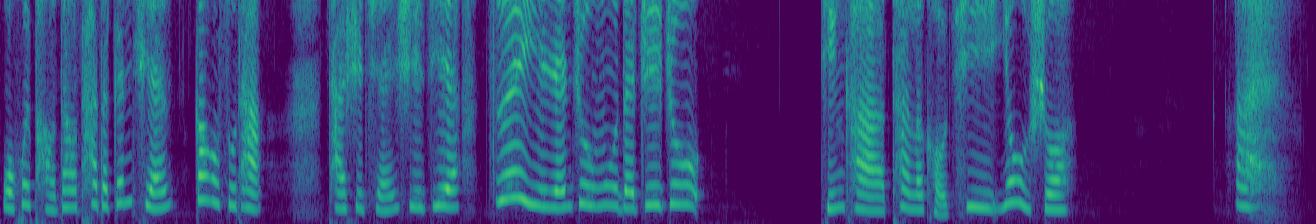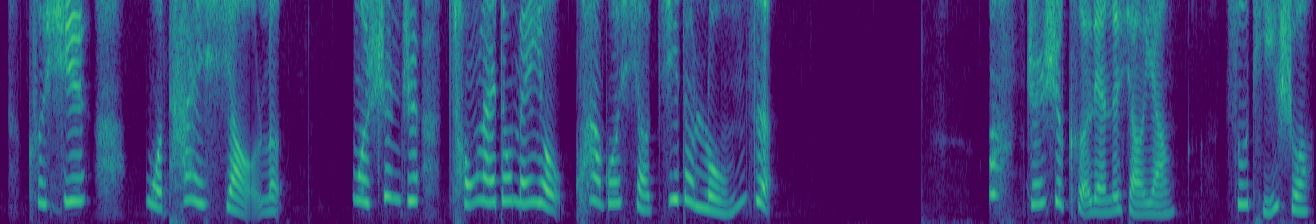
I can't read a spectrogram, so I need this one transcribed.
我会跑到他的跟前，告诉他。”他是全世界最引人注目的蜘蛛。婷卡叹了口气，又说：“唉，可惜我太小了，我甚至从来都没有跨过小鸡的笼子。”哦，真是可怜的小羊。”苏提说。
